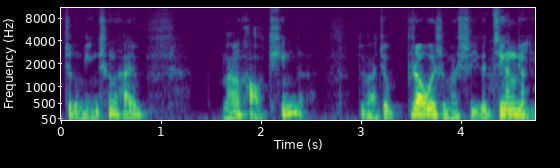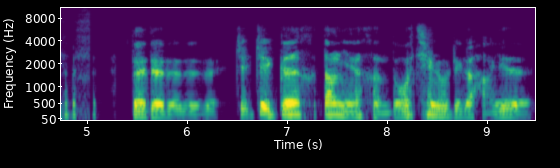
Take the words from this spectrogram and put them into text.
这个名称还蛮好听的，对吧？就不知道为什么是一个经理。对对对对对，这这跟当年很多进入这个行业的。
